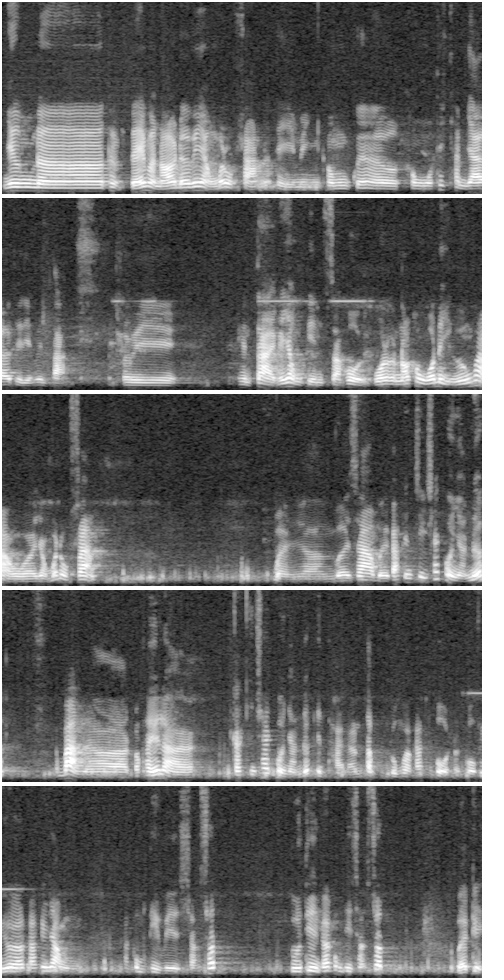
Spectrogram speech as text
nhưng uh, thực tế mà nói đối với dòng bất động sản thì mình không ờ, không thích tham gia ở thời điểm hiện tại. Bởi vì hiện tại cái dòng tiền xã hội của nó không có định hướng vào dòng bất động sản. Bởi ờ, bởi sao? Bởi các cái chính sách của nhà nước. Các bạn có thấy là các chính sách của nhà nước hiện tại đang tập trung vào các cổ cổ phiếu các cái dòng các công ty về sản xuất ưu tiên các công ty sản xuất bởi cái,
